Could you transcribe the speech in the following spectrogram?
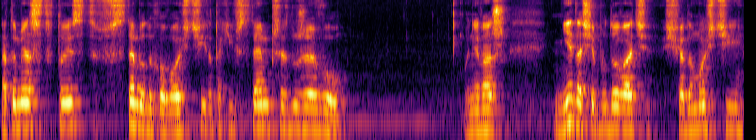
Natomiast to jest wstęp do duchowości, to taki wstęp przez duże W, ponieważ nie da się budować świadomości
